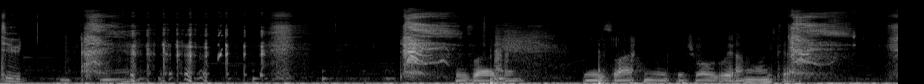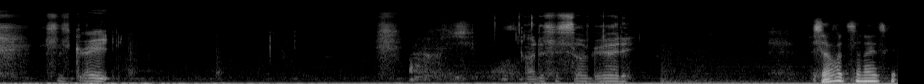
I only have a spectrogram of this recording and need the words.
Dude. He's laughing. He's laughing uncontrollably. I don't like that. this is great. Oh, this is so good. Is that what tonight's game?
